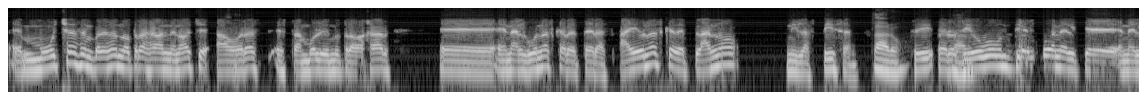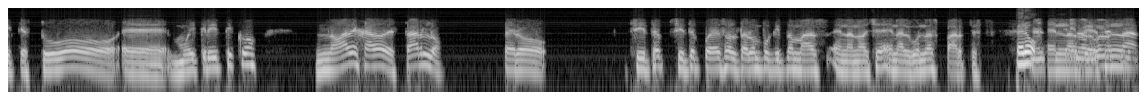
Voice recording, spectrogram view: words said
eh, muchas empresas no trabajaban de noche, ahora están volviendo a trabajar eh, en algunas carreteras. Hay unas que de plano ni las pisan, Claro. sí, pero sí Claro. hubo un tiempo en el que en el que estuvo eh, muy crítico. No ha dejado de estarlo, pero sí te sí te puede soltar un poquito más en la noche en algunas partes. Pero, En la En la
